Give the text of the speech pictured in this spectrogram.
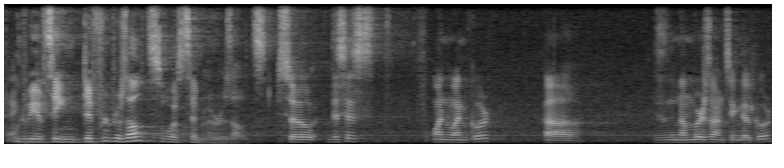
Thank would we have seen different results or similar results? So this is on one core. Uh, this is the numbers on single core.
